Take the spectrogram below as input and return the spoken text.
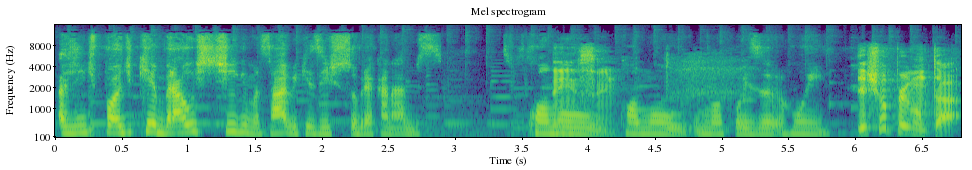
a gente pode quebrar o estigma, sabe, que existe sobre a cannabis. Como, sim, sim. como uma coisa ruim. Deixa eu perguntar.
